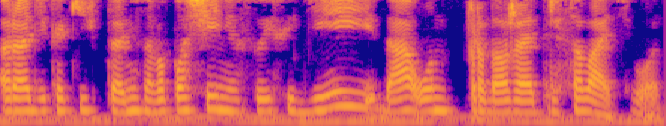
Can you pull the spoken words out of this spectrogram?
ради каких-то, не знаю, воплощения своих идей, да, он продолжает рисовать, вот,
